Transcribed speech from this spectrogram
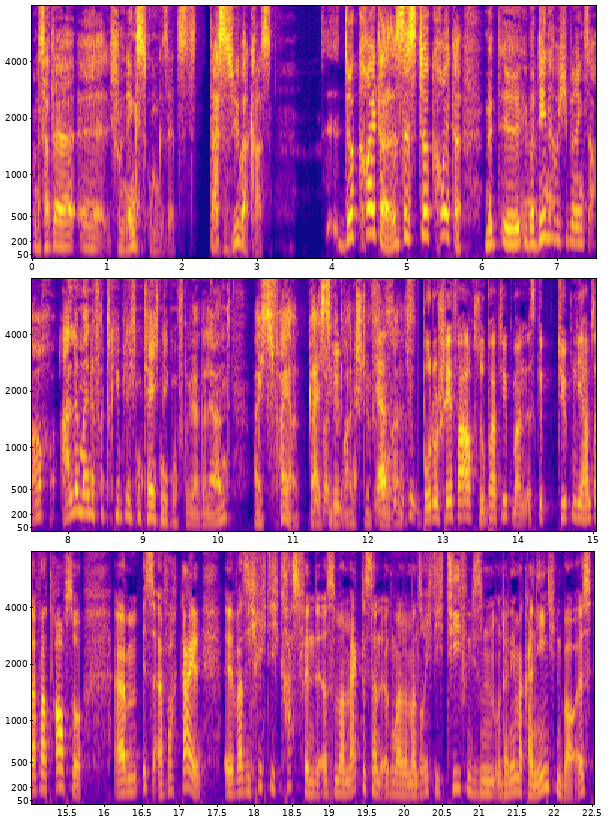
und das hat er äh, schon längst umgesetzt. Das ist überkrass. Dirk Kräuter, es ist Dirk Kräuter. Mit, äh, ja. Über den habe ich übrigens auch alle meine vertrieblichen Techniken früher gelernt, weil ich es feier. Geistige Brandstiftung. Ja, alles. Bodo Schäfer auch, super Typ, Mann. Es gibt Typen, die haben es einfach drauf so. Ähm, ist einfach geil. Äh, was ich richtig krass finde, ist, man merkt es dann irgendwann, wenn man so richtig tief in diesem Unternehmer-Kaninchenbau ist,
